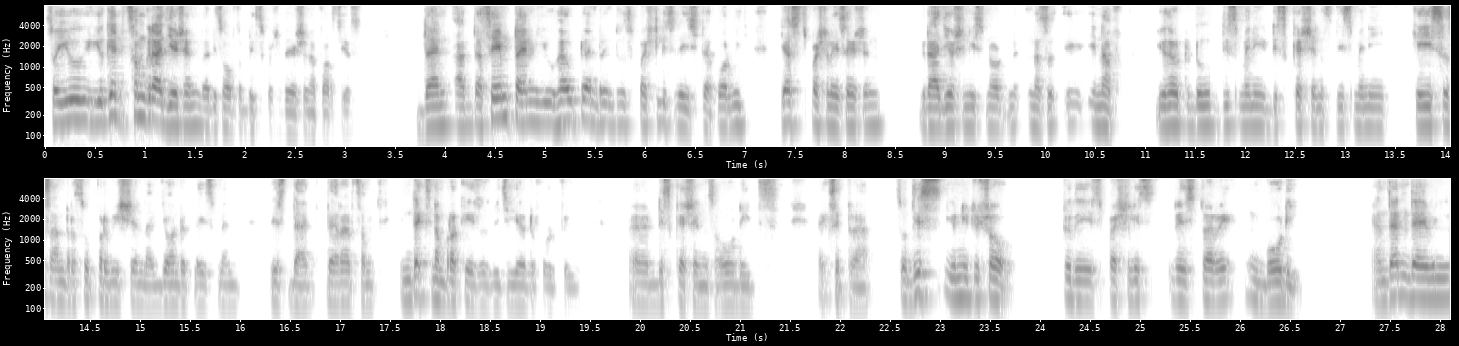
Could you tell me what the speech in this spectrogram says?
So you you get some graduation that is orthopedic specialization of RCS. Then at the same time you have to enter into specialist register for which just specialization graduation is not enough. You have to do this many discussions, this many cases under supervision like joint replacement, this that. There are some index number of cases which you have to fulfill, uh, discussions, audits, etc. So this you need to show to the specialist registrar body, and then they will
